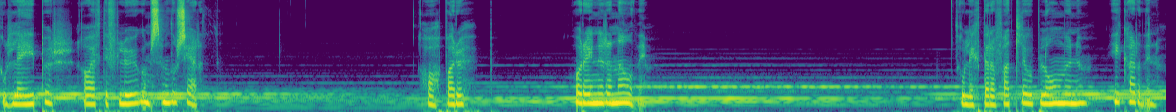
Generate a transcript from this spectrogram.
Þú leipur á eftir flugum sem þú sérð. Hoppar upp og reynir að ná þeim. Þú lyktar að fallegu blómunum í gardinum.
